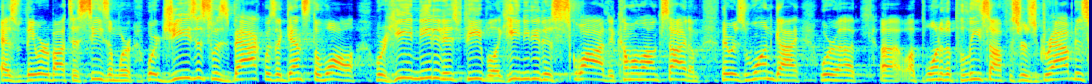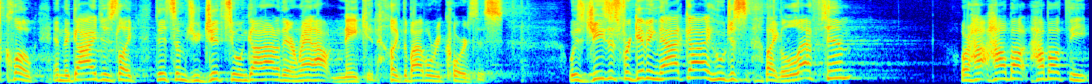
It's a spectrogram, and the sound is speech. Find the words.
as they were about to seize him, where, where Jesus' was back was against the wall, where he needed his people, like he needed his squad to come alongside him. There was one guy where uh, uh, one of the police officers grabbed his cloak, and the guy just like did some jujitsu and got out of there and ran out naked. Like the Bible records this. Was Jesus forgiving that guy who just like left him? Or how, how about how about the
